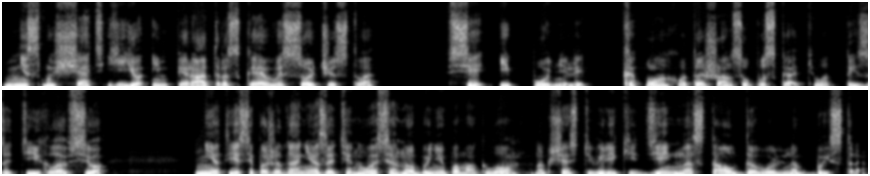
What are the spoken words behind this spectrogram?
не смущать ее императорское высочество. Все и поняли. Кому охота шанс упускать? Вот и затихло все. Нет, если бы ожидание затянулось, оно бы не помогло. Но, к счастью, великий день настал довольно быстро.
